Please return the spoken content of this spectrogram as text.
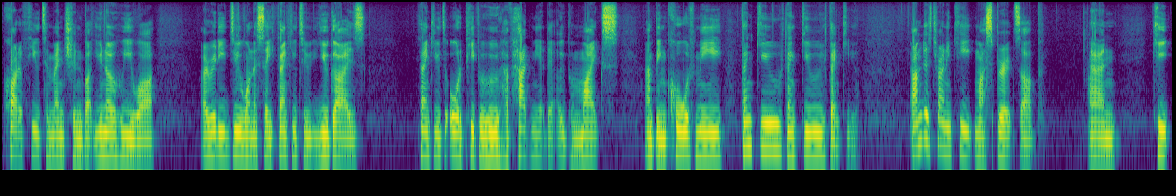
quite a few to mention, but you know who you are. I really do want to say thank you to you guys Thank you to all the people who have had me at their open mics and been cool with me. Thank you, thank you, thank you. I'm just trying to keep my spirits up and keep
